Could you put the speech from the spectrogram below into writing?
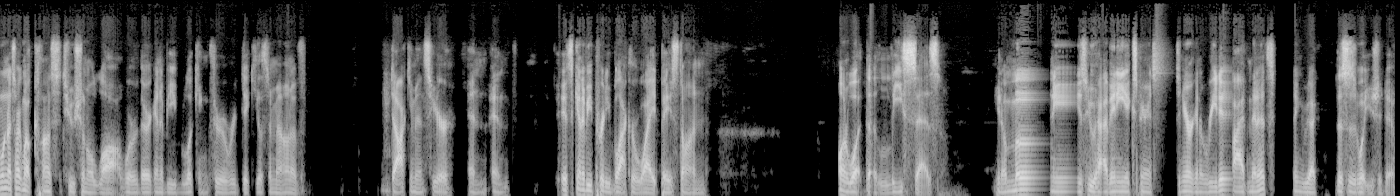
we're not talking about constitutional law where they're going to be looking through a ridiculous amount of documents here and and it's going to be pretty black or white based on on what the lease says you know most companies who have any experience and you're going to read it five minutes and be like this is what you should do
